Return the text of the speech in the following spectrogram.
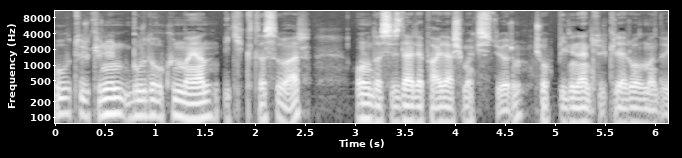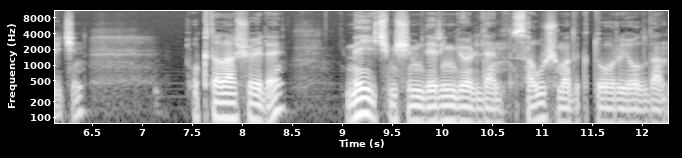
Bu türkünün burada okunmayan iki kıtası var. Onu da sizlerle paylaşmak istiyorum. Çok bilinen türküler olmadığı için. O kıtalar şöyle. Mey içmişim derin gölden, savuşmadık doğru yoldan.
